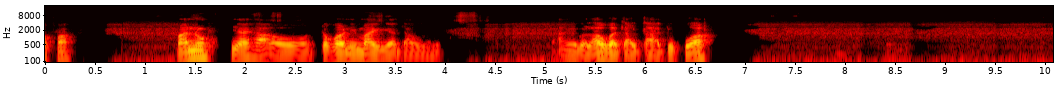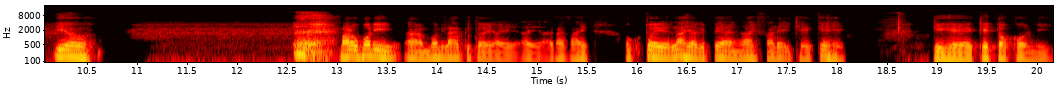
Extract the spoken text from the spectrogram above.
ofa. Manu, ya hao toko ni mai ya tau. Ang ko lau ka tau ta tu kwa. Yo. Maro moni uh, moni la hapito ai ai ai vai vai. O toi la ya ke pe ngai fale ke ke he. Ki he ke toko ni.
